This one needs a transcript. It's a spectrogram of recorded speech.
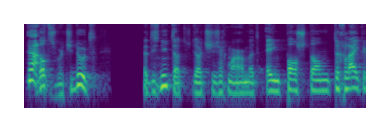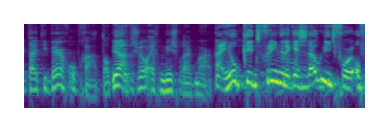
Ja. Dat is wat je doet. Het is niet dat, dat je zeg maar met één pas dan tegelijkertijd die berg opgaat. Dat, ja. dat is wel echt misbruik maken. Nou, heel kindvriendelijk is het ook niet voor, of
